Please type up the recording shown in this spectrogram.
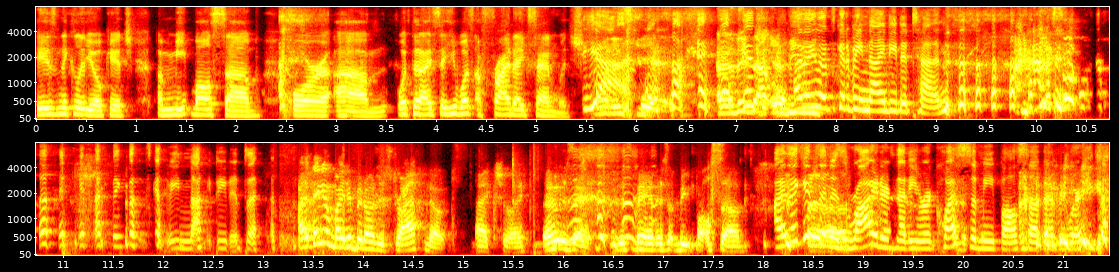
is Nikola Jokic a meatball sub or um, what did I say? He was a fried egg sandwich. Yeah, and I think that will be. I think that's going to be ninety to ten. I think that's going to be ninety to ten. I think it might have been on his draft notes. Actually, that was it. this man is a meatball sub. I think it's uh, in his rider that he requests a meatball sub everywhere he goes.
